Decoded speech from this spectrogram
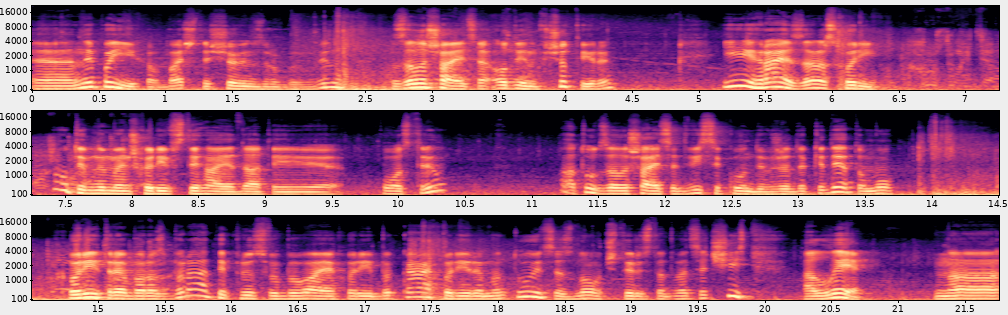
е, не поїхав. Бачите, що він зробив? Він залишається один в 4 і грає зараз хорі. Ну, тим не менш, хорі встигає дати постріл. А тут залишається 2 секунди вже до киде, тому хорі треба розбирати, плюс вибиває хорі БК, хорі ремонтується, знову 426. Але на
